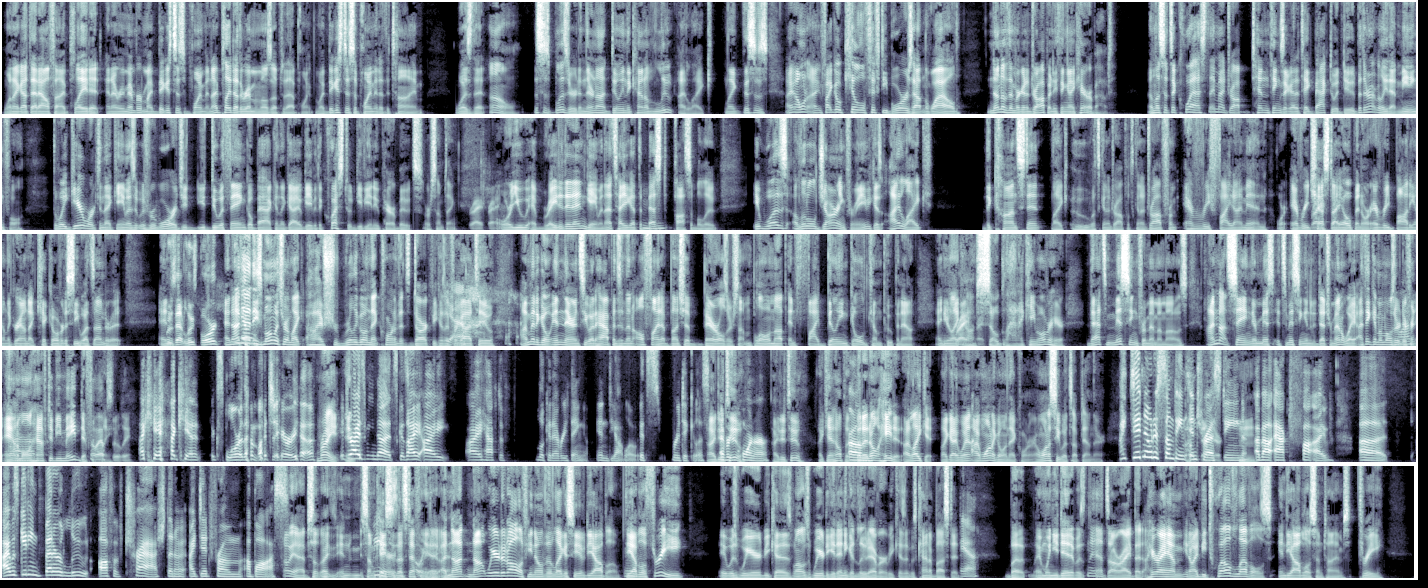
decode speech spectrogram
when i got that alpha i played it and i remember my biggest disappointment i'd played other mmos up to that point but my biggest disappointment at the time was that oh this is blizzard and they're not doing the kind of loot i like like this is i, I want if i go kill 50 boars out in the wild none of them are going to drop anything i care about Unless it's a quest, they might drop 10 things I got to take back to a dude, but they're not really that meaningful. The way gear worked in that game is it was rewards. You'd, you'd do a thing, go back, and the guy who gave you the quest would give you a new pair of boots or something. Right, right. Or you rated at endgame, and that's how you got the Mhm. best possible loot. It was a little jarring for me because I like the constant, like, ooh, what's going to drop? What's going to drop from every fight I'm in, or every Right, chest I open, or every body on the ground I kick over to see what's under it. And what is that, loose board? and I've know- had these moments where I'm like, oh, I should really go in that corner that's dark because I Yeah. forgot to. I'm going to go in there and see what happens. And then I'll find a bunch of barrels or something, blow them up, and 5 billion gold come pooping out. And you're like, Right, oh, I'm right. so glad I came over here. That's missing from MMOs. I'm not saying they're miss. It's missing in a detrimental way. I think MMOs are a Oh, different animal and have to be made differently. Oh, absolutely. I can't I can't explore that much area. Right. It And- drives me nuts because I I I have to look at everything in Diablo. It's ridiculous. I do Every too. corner. I do too. I can't help it, but I Um, don't hate it. I like it. Like I went. I want to go in that corner. I want to see what's up down there. I did notice something Up interesting Hmm. about Act Five. Uh, I was getting better loot off of trash than I- I did from a boss. Oh yeah, absolutely. In some Weird. cases, that's oh, definitely Oh, yeah, yeah. Not not weird at all if you know the legacy of Diablo. Yeah. Diablo three, it was weird because well, it was weird to get any good loot ever because it was kind of busted. Yeah. But and when you did, it was yeah, it's all right. But here I am, you know, I'd be twelve levels in Diablo sometimes three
